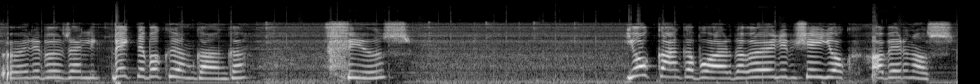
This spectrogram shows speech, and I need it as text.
Öyle bir özellik. Bekle bakıyorum kanka. Fuse. Yok kanka bu arada öyle bir şey yok. Haberin olsun.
